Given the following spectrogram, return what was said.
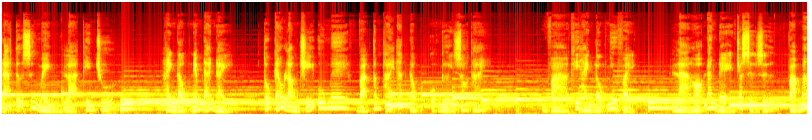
đã tự xưng mình là thiên chúa hành động ném đá này tố cáo lòng trí u mê và tâm thái ác độc của người do thái và khi hành động như vậy là họ đang để cho sự dữ và ma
